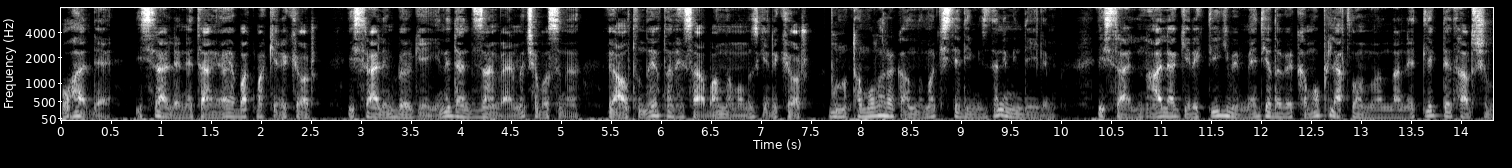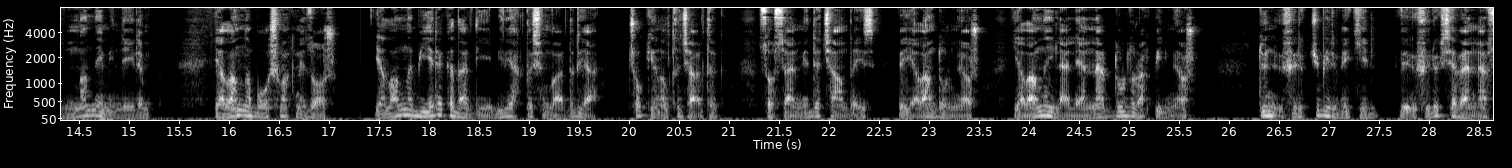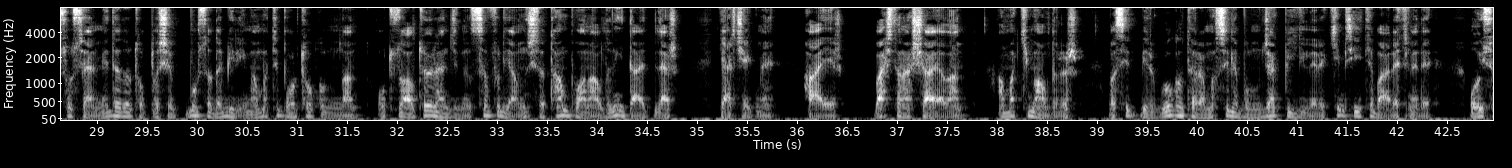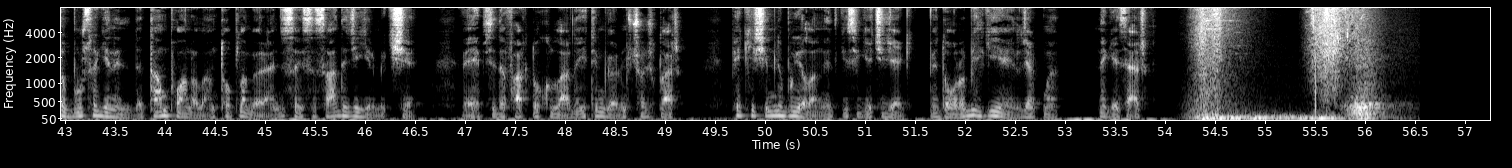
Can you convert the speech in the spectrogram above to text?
O halde İsrail'le Netanyahu'ya bakmak gerekiyor. İsrail'in bölgeye yeniden dizayn verme çabasını ve altında yatan hesabı anlamamız gerekiyor. Bunu tam olarak anlamak istediğimizden emin değilim. İsrail'in hala gerektiği gibi medyada ve kamu platformlarında netlikle tartışıldığından da emin değilim. Yalanla boğuşmak ne zor. Yalanla bir yere kadar diye bir yaklaşım vardır ya, çok yanıltıcı artık. Sosyal medya çağındayız ve yalan durmuyor. Yalanla ilerleyenler durdurak bilmiyor. Dün üfürükçü bir vekil ve üfürük sevenler sosyal medyada toplaşıp Bursa'da bir İmam Hatip Ortaokulu'ndan 36 öğrencinin sıfır yanlışla tam puan aldığını iddia ettiler. Gerçek mi? Hayır. Baştan aşağı yalan. Ama kim aldırır? Basit bir Google taramasıyla bulunacak bilgilere kimse itibar etmedi. Oysa Bursa genelinde tam puan alan toplam öğrenci sayısı sadece 20 kişi. Ve hepsi de farklı okullarda eğitim görmüş çocuklar. Peki şimdi bu yalanın etkisi geçecek ve doğru bilgi yayılacak mı? Ne gezer?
